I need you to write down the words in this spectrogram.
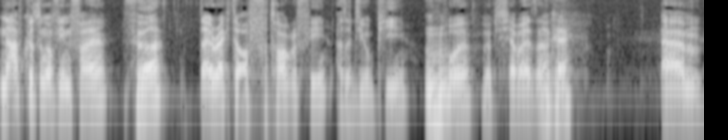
Eine Abkürzung auf jeden Fall. Für? Director of Photography, also DOP, wohl, möglicherweise. Okay. Ähm,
